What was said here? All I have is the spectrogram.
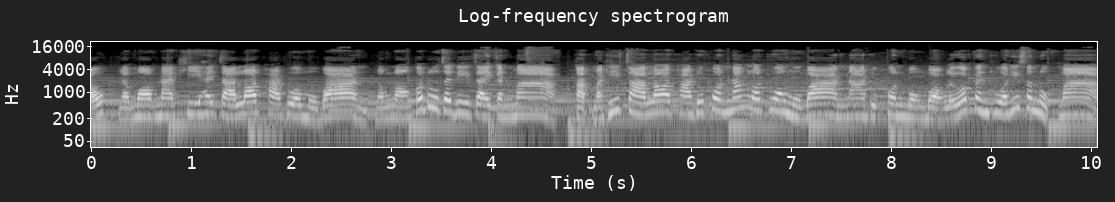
วๆและมอบหน้าที่ให้จารอดพาทัวร์หมู่บ้าน น้องๆ ก็ดูจะดีใจกันมาก ตัดมาที่จารอดพาทุกคนนั่งรถทัวร์หมู่บ้านหน้าทุกคนบ่งบอกเลยว่าเป็นทัวร์ที่สนุกมาก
